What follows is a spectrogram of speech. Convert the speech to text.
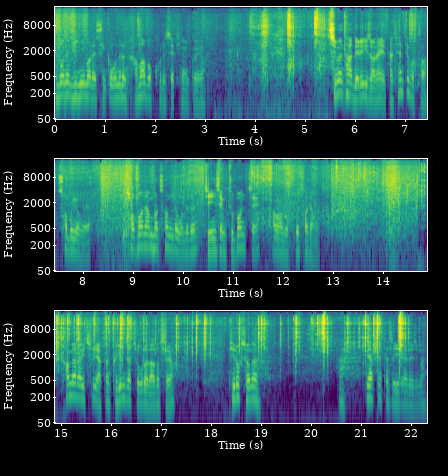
저번에 미니멀 했으니까 오늘은 가마버코를 세팅할 거예요. 짐을 다 내리기 전에 일단 텐트부터 쳐보려고 해요. 저번에 한번 쳤는데 오늘은 제 인생 두 번째 가마버코 서령. 카메라 위치를 약간 그림자 쪽으로 놔뒀어요. 비록 저는 아, 떼앞볕에서 일해야 되지만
